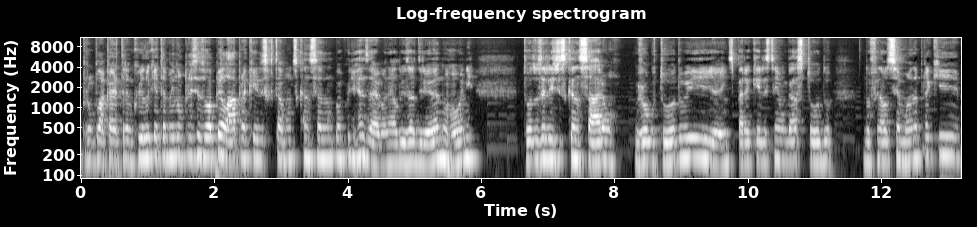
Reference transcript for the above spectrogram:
para um placar tranquilo que também não precisou apelar para aqueles que estavam descansando no banco de reserva, né? Luiz Adriano, Rony, todos eles descansaram o jogo todo e a gente espera que eles tenham gasto todo no final de semana para que,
